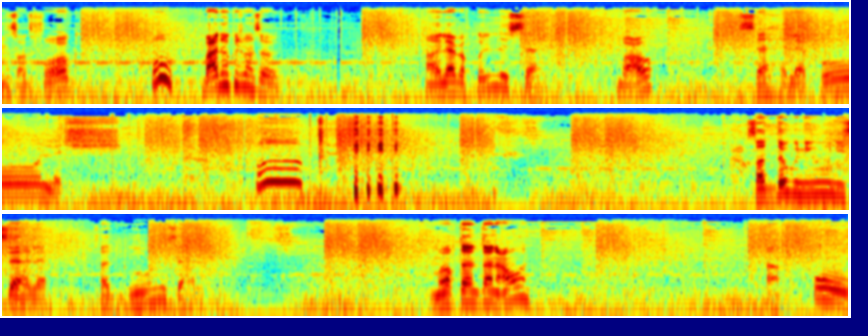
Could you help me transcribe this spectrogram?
نصعد فوق. أوه. بعد كل شو نسوي هاي لعبة كلش سهلة باعوا سهلة كلش. صدقني يوني سهلة. صدقوني سهلة. ما وقت تنعون آه. أوه.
